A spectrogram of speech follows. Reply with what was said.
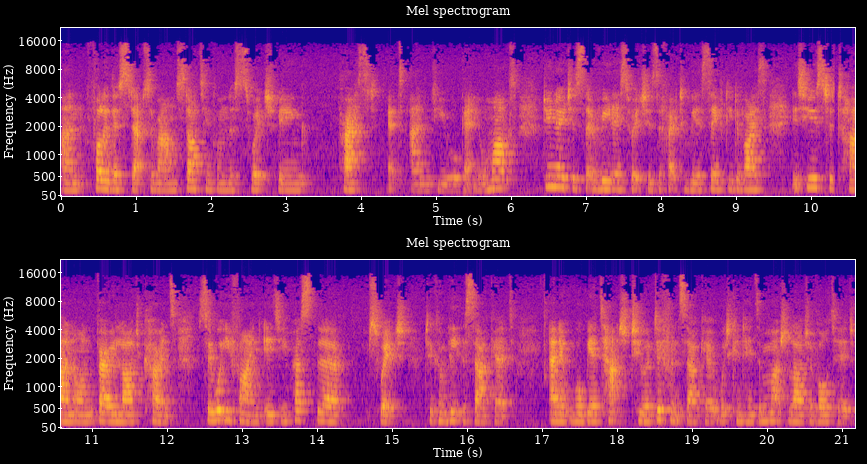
and follow those steps around starting from the switch being pressed it and you will get your marks. Do notice that a relay switch is effectively a safety device. It's used to turn on very large currents. So what you find is you press the switch to complete the circuit and it will be attached to a different circuit which contains a much larger voltage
